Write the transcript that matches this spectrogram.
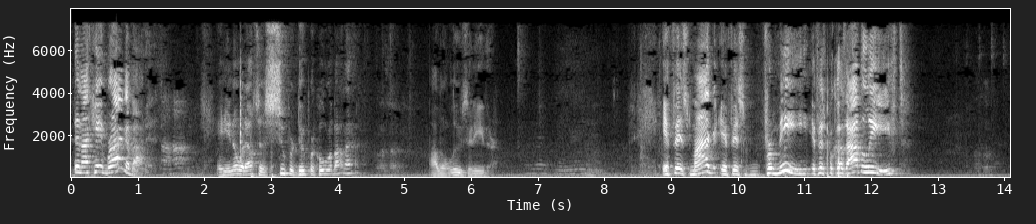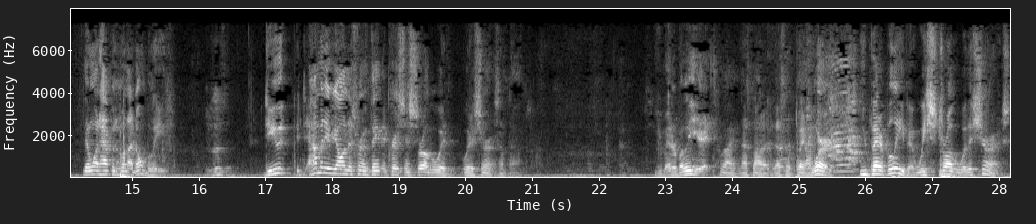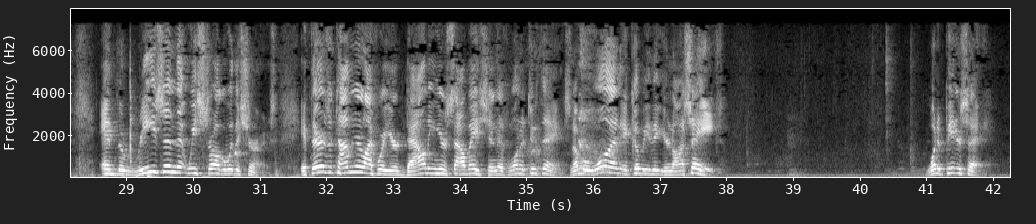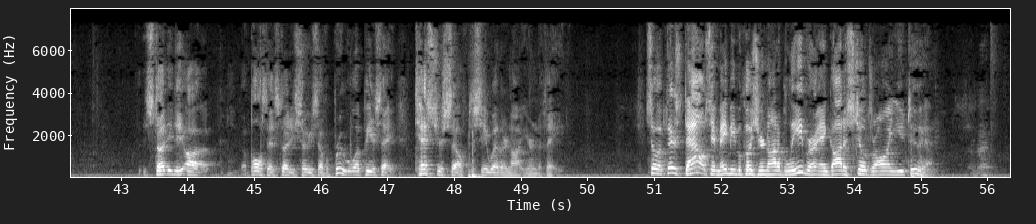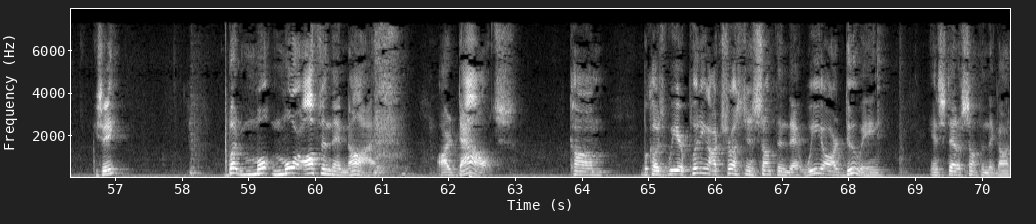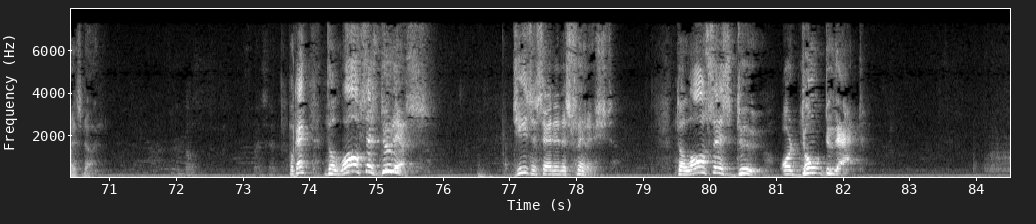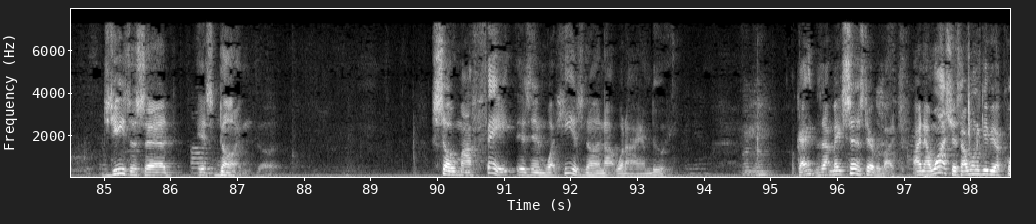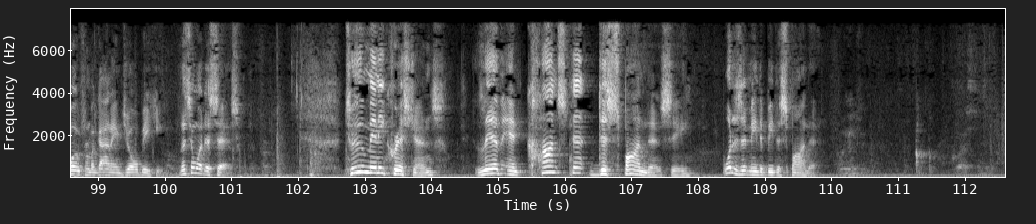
then I can't brag about it. Uh-huh. And you know what else is super duper cool about that? I won't lose it either. If it's my, if it's for me, if it's because I believed, then what happens when I don't believe? You lose it. Do you? How many of y'all in this room think that Christians struggle with with assurance sometimes? You better believe it. Right? That's not a, that's a play on words. You better believe it. We struggle with assurance, and the reason that we struggle with assurance, if there's a time in your life where you're doubting your salvation, there's one of two things. Number one, it could be that you're not saved. What did Peter say? Study. Uh, Paul said, "Study to show yourself approved." What did Peter say? Test yourself to see whether or not you're in the faith. So if there's doubts, it may be because you're not a believer and God is still drawing you to Him. You see? But more, more often than not, our doubts come because we are putting our trust in something that we are doing instead of something that God has done. Okay? The law says do this. Jesus said it is finished. The law says do or don't do that. Jesus said it's done. So my faith is in what he has done, not what I am doing. Okay? Does that make sense to everybody? All right, now watch this. I want to give you a quote from a guy named Joel Beeke. Listen what this says. Too many Christians live in constant despondency. What does it mean to be despondent?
